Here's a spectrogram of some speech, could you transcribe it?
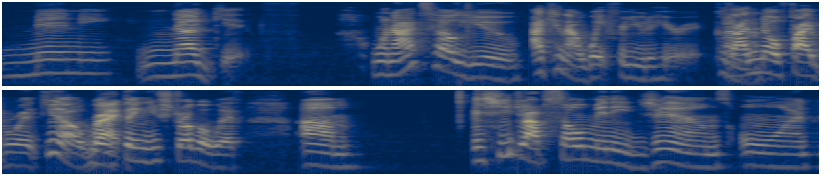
many nuggets. When I tell you, I cannot wait for you to hear it because I I know. know fibroids, you know, Right. thing you struggle with. Um, and she dropped so many gems on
